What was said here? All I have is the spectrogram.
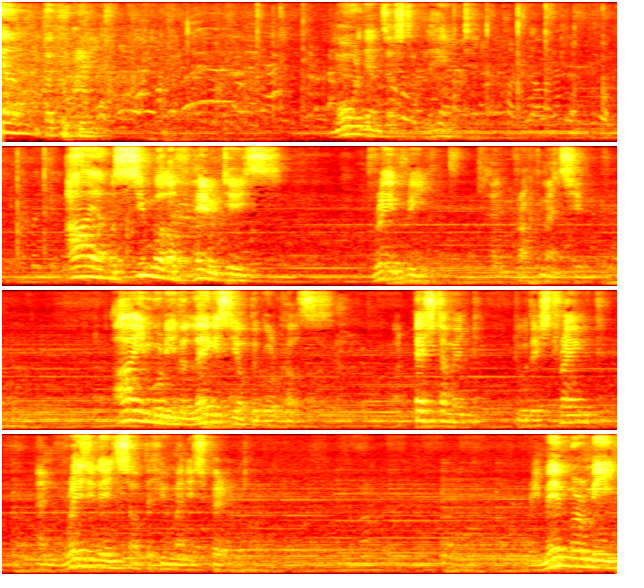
Am the kukuri. More than just a blade. I am a symbol of heritage, bravery, and craftsmanship. I embody the legacy of the Gurkhas, a testament to the strength and resilience of the human spirit. Remember me,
